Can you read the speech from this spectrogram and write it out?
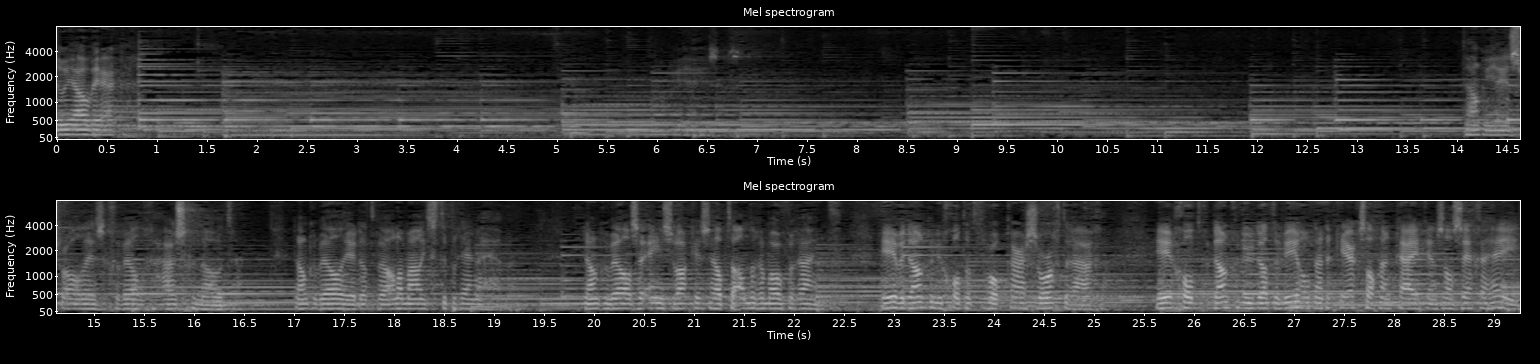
Door jou werken. Dank u, Jezus. Dank u, Jezus, voor al deze geweldige huisgenoten. Dank u wel, Heer, dat we allemaal iets te brengen hebben. Dank u wel, als er één zwak is, helpt de ander hem overeind. Heer, we danken u, God, dat we voor elkaar zorg dragen. Heer God, we danken u dat de wereld naar de kerk zal gaan kijken en zal zeggen: hé, hey,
